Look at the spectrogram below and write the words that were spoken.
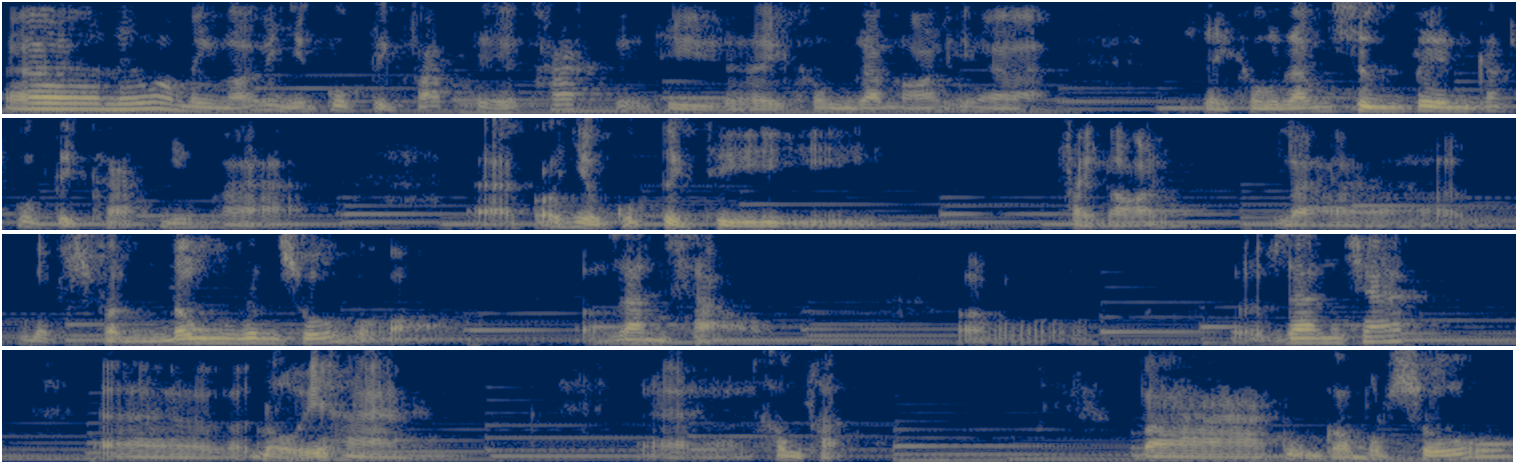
À, nếu mà mình nói về những quốc tịch pháp thì khác thì thầy không dám nói à, thầy không dám xưng tên các quốc tịch khác nhưng mà à, có nhiều quốc tịch thì phải nói là một phần đông dân số của họ gian xảo gian chát à, đổi hàng à, không thật. Và cũng có một số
